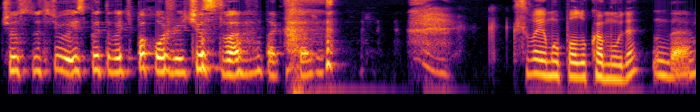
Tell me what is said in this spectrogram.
чувствовать, испытывать похожие чувства, так скажем. К своему полукому, да? Да.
